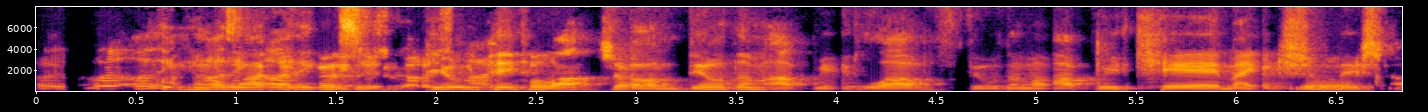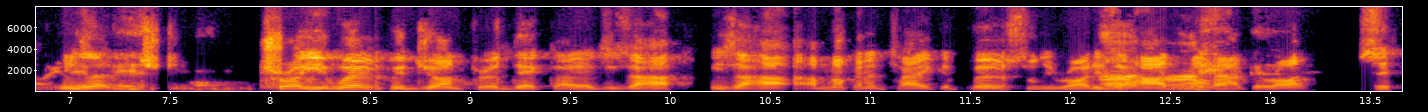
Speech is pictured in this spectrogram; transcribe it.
well, I think, I think, I think we just got build people up, John. Build them up with love. Build them up with care. Make sure Yeah. they're showing He's their a- best. Troy, you worked with John for a decade. He's a hard, he's a hard, I'm not going to take it personally, right? He's a Hard hard marker. marker, right? Six,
